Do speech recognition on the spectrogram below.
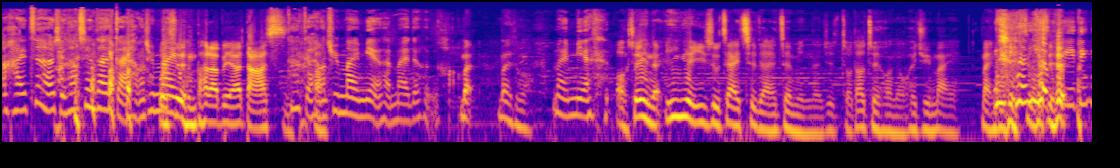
啊还在，而且他现在改行去 我卖是，很怕他被人家打死。他改行啊去卖面，还卖的很好。卖卖什么？卖面哦，所以呢，音乐艺术再一次的来证明呢，就走到最后呢，会去卖卖面，是 也不一定。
